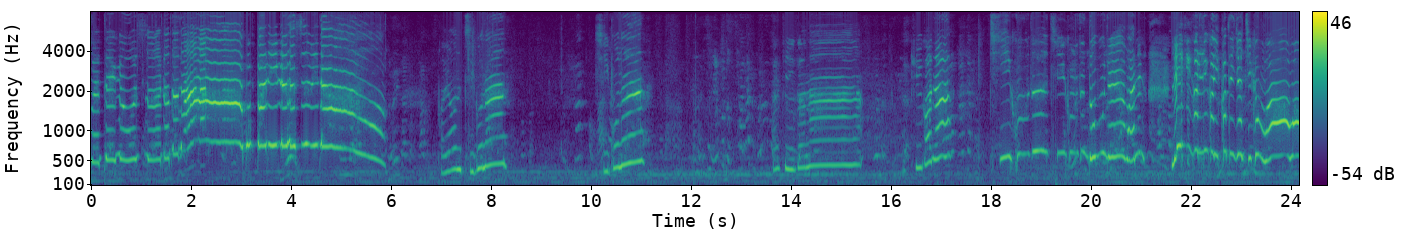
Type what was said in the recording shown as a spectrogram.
베테기우스, 다다다! 폭발이 일어났습니다! 과연 지구는? 지구는? 지구는? 지구는? 지구는, 지구는 너무 내 많은 렉이 걸리고 있거든요, 지금. 와, 와, 와, 와,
